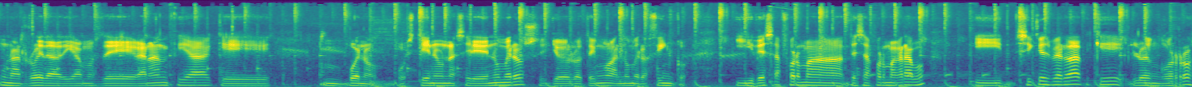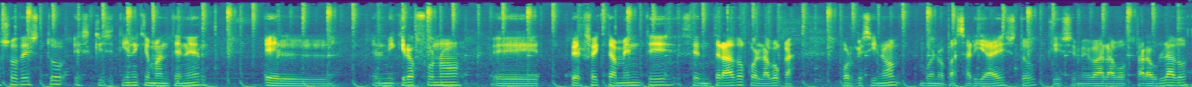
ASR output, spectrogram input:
una rueda, digamos, de ganancia que bueno, pues tiene una serie de números, yo lo tengo al número 5 y de esa forma de esa forma grabo. Y sí que es verdad que lo engorroso de esto es que se tiene que mantener el, micrófono eh, perfectamente centrado con la boca. Porque si no, bueno, pasaría esto, que se me va la voz para un lado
